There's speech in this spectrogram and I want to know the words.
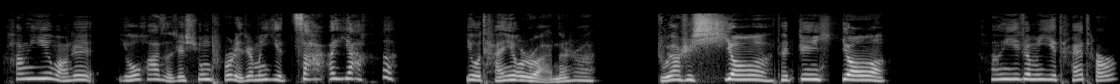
康一往这油花子这胸脯里这么一扎，哎呀呵，又弹又软的是吧？主要是香啊，它真香啊！康一这么一抬头。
